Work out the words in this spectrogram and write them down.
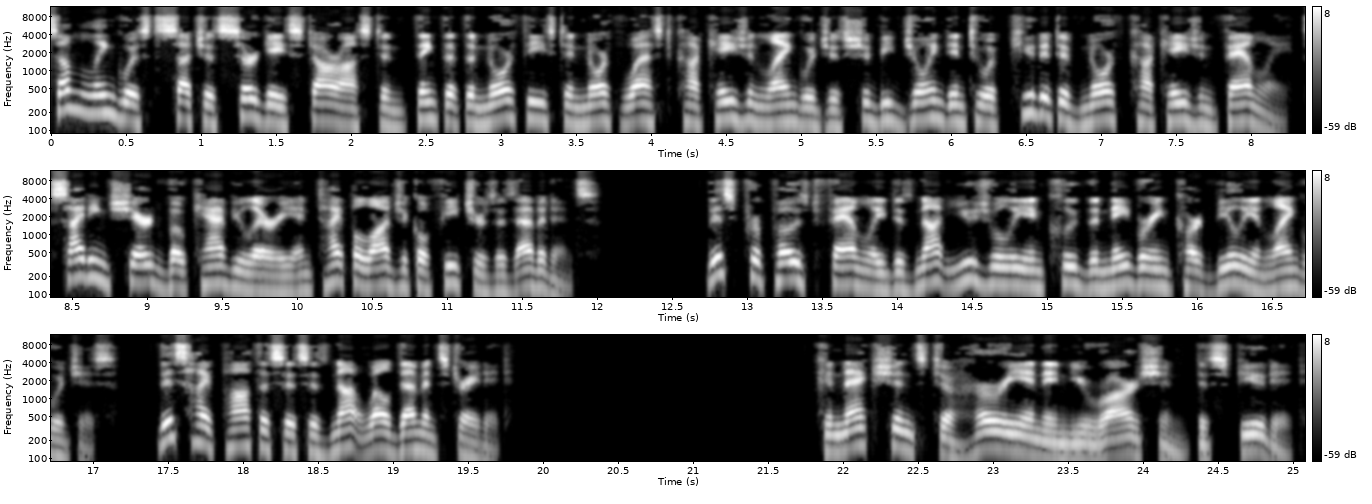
Some linguists such as Sergei Starostin think that the Northeast and Northwest Caucasian languages should be joined into a putative North Caucasian family, citing shared vocabulary and typological features as evidence. This proposed family does not usually include the neighboring Kartvelian languages. This hypothesis is not well demonstrated. Connections to Hurrian and Urartian disputed.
